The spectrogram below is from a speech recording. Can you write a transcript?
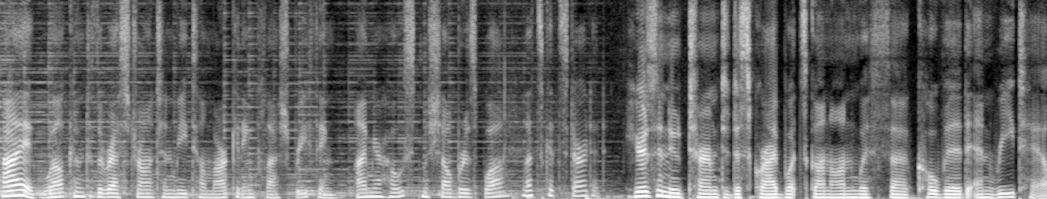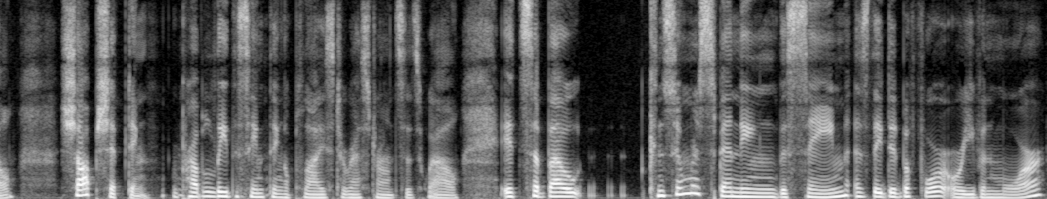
Hi, welcome to the Restaurant and Retail Marketing Flash Briefing. I'm your host, Michelle Brisbois. Let's get started. Here's a new term to describe what's gone on with uh, COVID and retail shop shifting. Probably the same thing applies to restaurants as well. It's about consumers spending the same as they did before or even more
